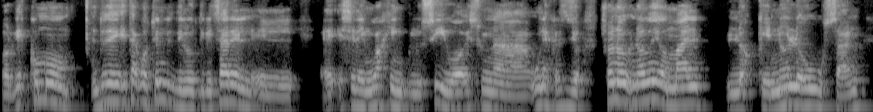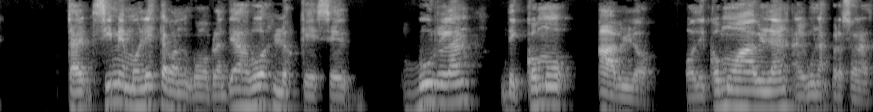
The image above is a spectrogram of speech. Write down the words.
porque es como, entonces esta cuestión de, utilizar ese lenguaje inclusivo es una, un ejercicio. Yo no, no, veo mal los que no lo usan, sí me molesta cuando, como planteabas vos, los que se burlan de cómo hablo o de cómo hablan algunas personas.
